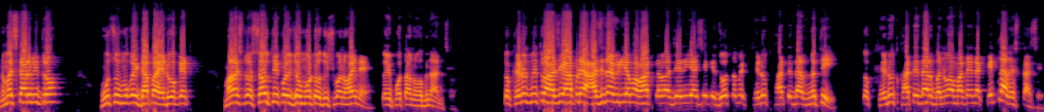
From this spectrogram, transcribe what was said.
નમસ્કાર મિત્રો, હું છું મુકેશ ધાપા એડવોકેટ માણસનો સૌથી કોઈ જો મોટો દુશ્મન હોય ને, તો એ પોતાનું અજ્ઞાન છે. તો ખેડૂત મિત્રો, આજે આપણે આજના વિડીયોમાં વાત કરવા જઈ રહ્યા છીએ કે જો તમે ખેડૂત ખાતેદાર નથી, તો ખેડૂત ખાતેદાર બનવા માટેના કેટલા રસ્તા છે?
